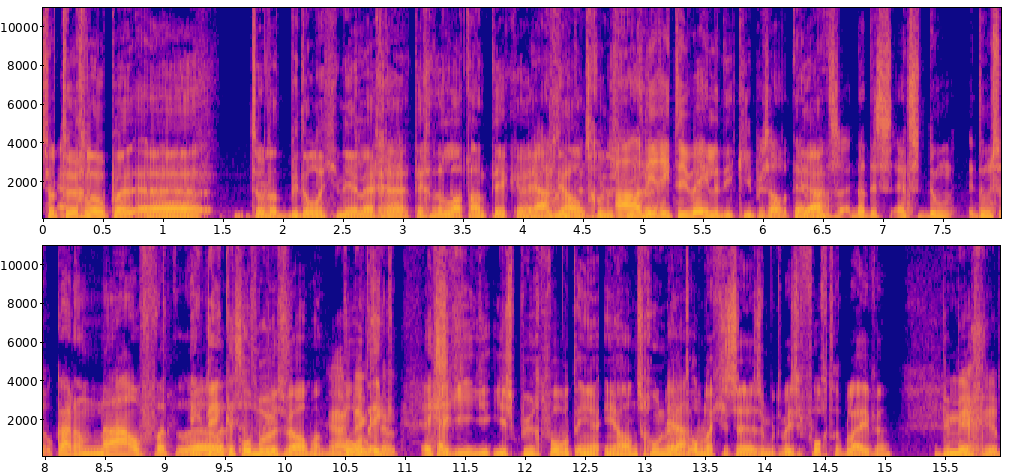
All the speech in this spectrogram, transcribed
Zo teruglopen, eh, zo dat bidonnetje neerleggen, Ja. tegen de lat aantikken, Ja, in die handschoenen Ah, die rituelen die keepers altijd hebben. Ja. Dat is, dat is, en ze doen, doen ze elkaar dan na? Of wat, eh, ik denk is het onbewust wel, man. Ja, ik Bijvoorbeeld ik. Ik, kijk, je, je- spuugt bijvoorbeeld in je, in je handschoenen, Ja. omdat je ze, ze moeten een beetje vochtig blijven. Heb je meer grip?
